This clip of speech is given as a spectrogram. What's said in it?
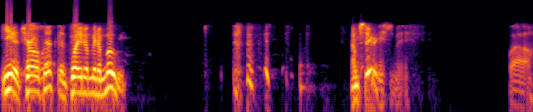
Yeah, Charlton Heston played him in a movie. I'm serious. Man. Wow.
